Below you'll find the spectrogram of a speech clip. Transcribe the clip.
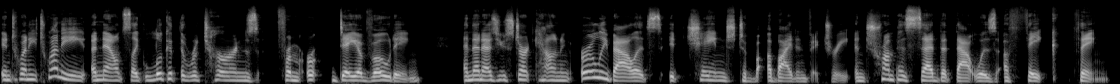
in 2020 announced like look at the returns from er- day of voting. And then as you start counting early ballots, it changed to a Biden victory. And Trump has said that that was a fake thing.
